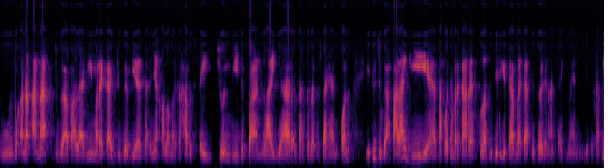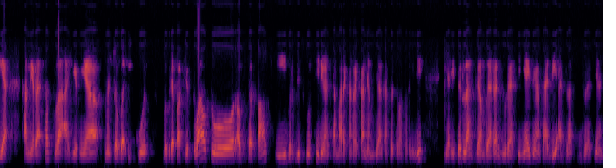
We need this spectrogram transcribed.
Untuk anak-anak juga apalagi mereka juga biasanya kalau mereka harus stay tune di depan layar entah itu laptop atau handphone itu juga apalagi ya takutnya mereka restless jadi kita batasi sesuai dengan segmen gitu tapi ya kami rasa setelah akhirnya mencoba ikut beberapa virtual tour, observasi, berdiskusi dengan sama rekan-rekan yang menjalankan virtual tour ini, ya itu adalah gambaran durasinya itu yang tadi adalah durasi yang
